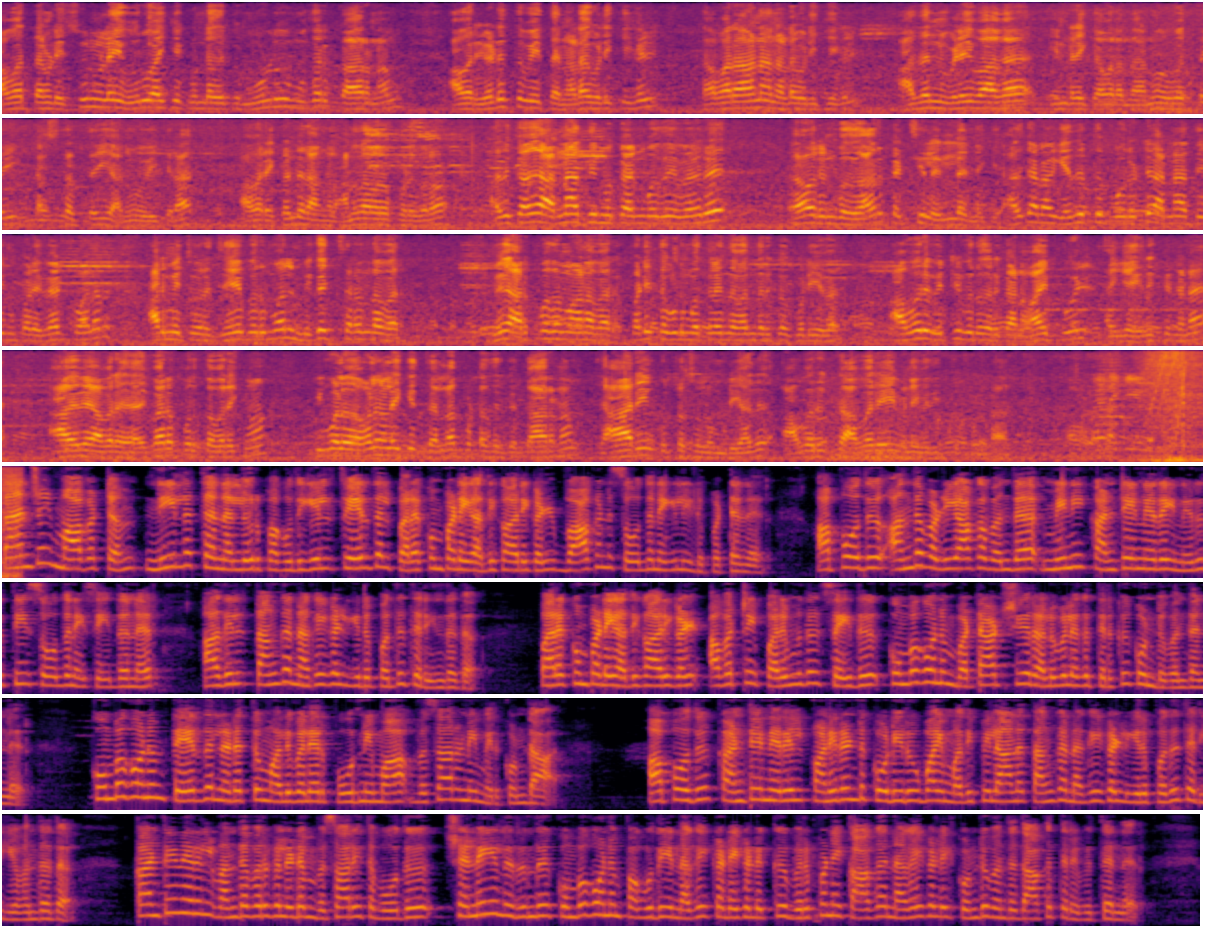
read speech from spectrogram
அவர் தன்னுடைய சூழ்நிலையை உருவாக்கி கொண்டதற்கு முழு முதற் காரணம் அவர் எடுத்து வைத்த நடவடிக்கைகள் தவறான நடவடிக்கைகள் அதன் விளைவாக இன்றைக்கு அவர் அந்த அனுபவத்தை கஷ்டத்தை அனுபவிக்கிறார். அவரை கண்டு நாங்கள் அனுதாபப்படுகிறோம். அதுக்காக அதிமுக என்பது வேறு அவர் என்பது அவர் கட்சியில் இல்லை இன்னைக்கு. அதுக்காக நாங்கள் எதிர்த்து போரிட்டு அதிமுக வேட்பாளர் அருமைச்சுவர் ஜெயபெருமாள் மிகச்சிறந்தவர் மிக அற்புதமானவர் படித்த குடும்பத்திலிருந்து வந்திருக்கக்கூடியவர். அவர் வெற்றி பெறுவதற்கான வாய்ப்புகள் அங்கே இருக்கின்றன. ஆகவே அவரை இவரை பொறுத்த வரைக்கும் இவ்வளவு அவலநிலைக்கு தள்ளப்பட்டதற்கு காரணம் யாரையும் குற்றம் சொல்ல முடியாது. அவருக்கு அவரே வினை விதித்துக் கொண்டார். தஞ்சை மாவட்டம் நீலத்தநல்லூர் பகுதியில் தேர்தல் பறக்கும் படை அதிகாரிகள் வாகன சோதனையில் ஈடுபட்டனர். அப்போது அந்த வழியாக வந்த மினி கண்டெய்னரை நிறுத்தி சோதனை செய்தனர். அதில் தங்க நகைகள் இருப்பது தெரிந்தது. பறக்கும் படை அதிகாரிகள் அவற்றை பறிமுதல் செய்து கும்பகோணம் வட்டாட்சியர் அலுவலகத்திற்கு கொண்டு வந்தனர். கும்பகோணம் தேர்தல் நடத்தும் அலுவலர் பூர்ணிமா விசாரணை மேற்கொண்டார். அப்போது கண்டெய்னரில் 12 கோடி ரூபாய் மதிப்பிலான தங்க நகைகள் இருப்பது தெரியவந்தது. கண்டெய்னரில் வந்தவர்களிடம் விசாரித்தபோது சென்னையிலிருந்து கும்பகோணம் பகுதி நகைக்கடைகளுக்கு விற்பனைக்காக நகைகளை கொண்டு வந்ததாக தெரிவித்தனர்.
